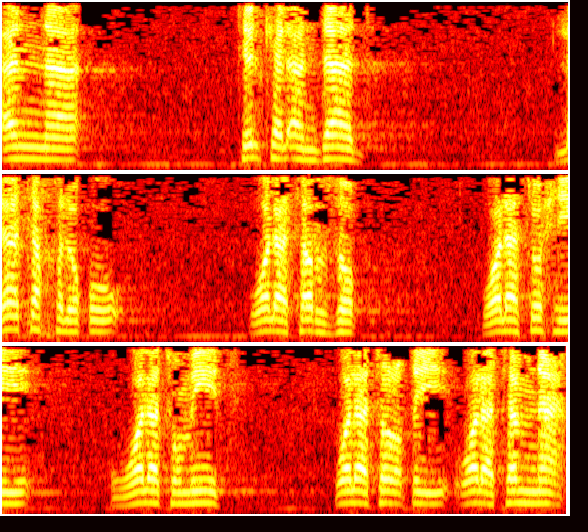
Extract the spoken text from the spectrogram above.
أن تلك الأنداد لا تخلق ولا ترزق ولا تحيي ولا تميت ولا تعطي ولا تمنع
